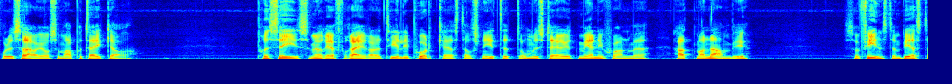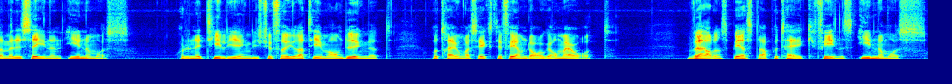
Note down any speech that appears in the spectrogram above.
Och det säger jag som apotekare. Precis som jag refererade till i podcastavsnittet om mysteriet människan med Atmanambi så finns den bästa medicinen inom oss. Och den är tillgänglig 24 timmar om dygnet och 365 dagar om året. Världens bästa apotek finns inom oss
